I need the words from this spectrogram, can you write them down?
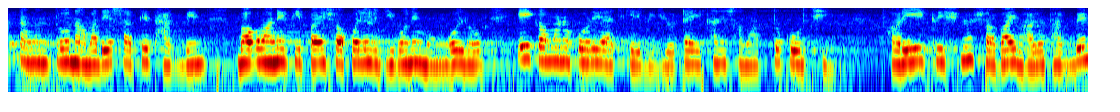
একটা আমন্ত্রণ আমাদের সাথে থাকবেন। ভগবানের কৃপায় সকলের জীবনে মঙ্গল হোক। এই কামনা করে আজকের ভিডিওটা এখানে সমাপ্ত করছি। হরে কৃষ্ণ, সবাই ভালো থাকবেন।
